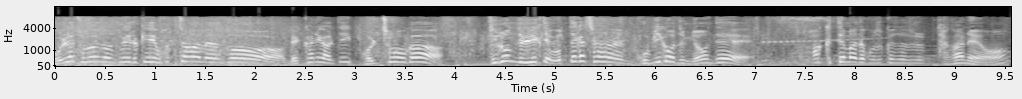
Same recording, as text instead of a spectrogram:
원래 조현 선수가 이렇게 확장하면서 메카닉 할때이 벌처가 드론 늘릴 때 요때가 참 고비거든요. 근데 아 그때마다 고속현 선수 당하네요.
